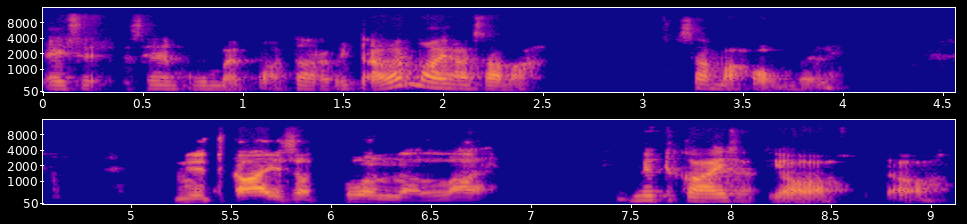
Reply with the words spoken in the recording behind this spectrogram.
Ei se sen kummempaa tarvita. Varmaan ihan sama, sama hommeli. Nyt kaisat kunnolla. Nyt kaisat, joo. joo.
